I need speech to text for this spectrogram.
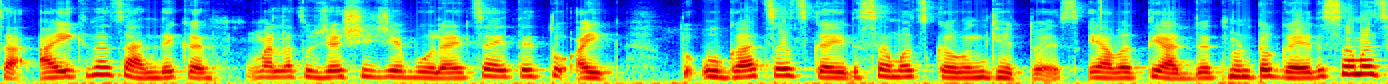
चा ऐक ना चांदेकर मला तुझ्याशी जे बोलायचं आहे ते तू ऐक. तू उगाचच गैरसमज करून घेतोयस. यावरती अद्वैत म्हणतो गैरसमज?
